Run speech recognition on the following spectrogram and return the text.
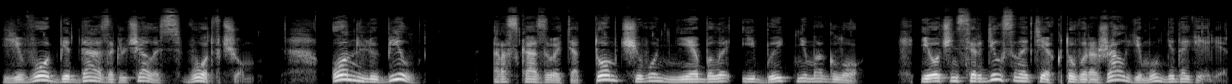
Его беда заключалась вот в чем. Он любил рассказывать о том, чего не было и быть не могло, и очень сердился на тех, кто выражал ему недоверие.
